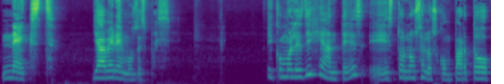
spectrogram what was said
Next. Ya veremos después. Y como les dije antes, esto no se los comparto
